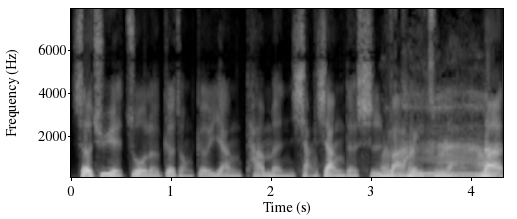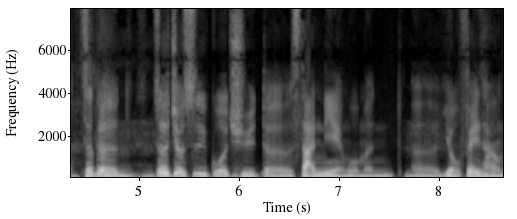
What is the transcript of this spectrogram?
社区也做了各种各样他们想象的示范。出来，那这个这就是过去的三年，我们呃有非常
